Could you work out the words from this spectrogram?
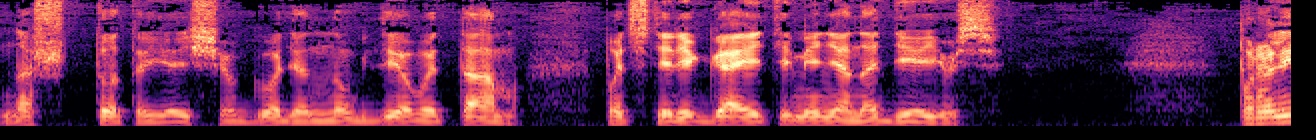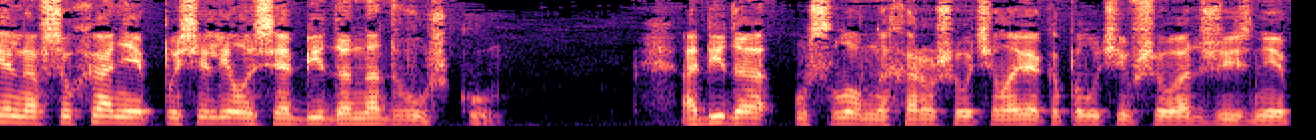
на что-то я еще годен, но где вы там? Подстерегаете меня, надеюсь. Параллельно в Сухане поселилась обида на двушку. Обида условно хорошего человека, получившего от жизни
